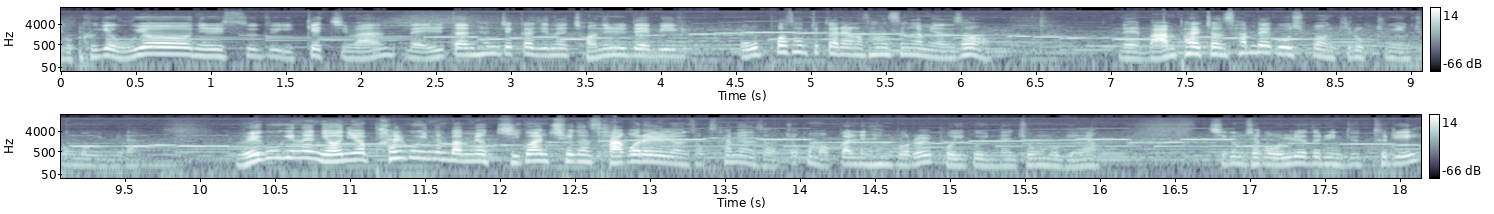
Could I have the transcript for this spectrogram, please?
뭐 그게 우연일 수도 있겠지만 네, 일단 현재까지는 전일 대비 5% 가량 상승하면서 네, 18,350원 기록 중인 종목입니다. 외국인은 연이어 팔고 있는 반면 기관 최근 4거래일 연속 사면서 조금 엇갈린 행보를 보이고 있는 종목이에요. 지금 제가 올려드린 뉴트리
